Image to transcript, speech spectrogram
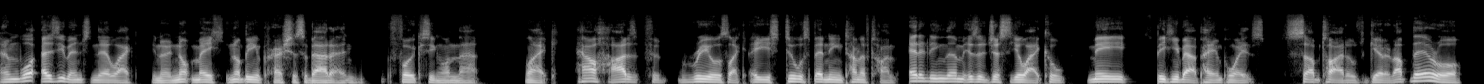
And what, as you mentioned, they're like, you know, not make, not being precious about it and focusing on that. Like, how hard is it for reels? Like, are you still spending a ton of time editing them? Is it just you're like, cool, me speaking about pain points, subtitles, get it up there, or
